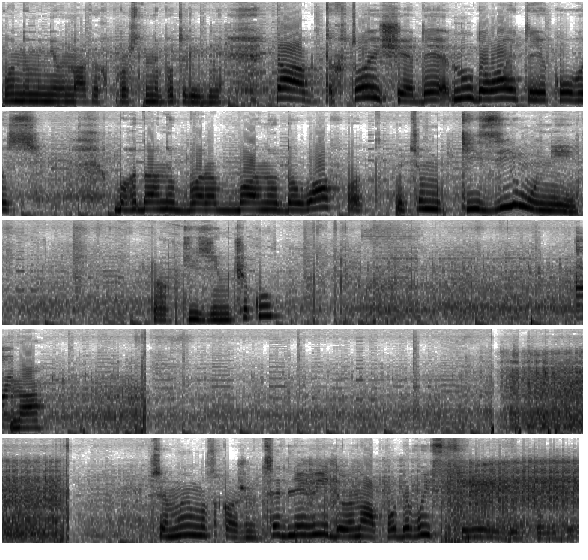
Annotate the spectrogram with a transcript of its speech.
Вони мені нафіг просто не потрібні. Так, хто іще? Де? Ну давайте якогось Богдану барабану давав. От у цьому кізіму ні. Так, кізімчику. На. Все, ми йому скажемо. Це для відео, на, подивись цієї відповіді.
